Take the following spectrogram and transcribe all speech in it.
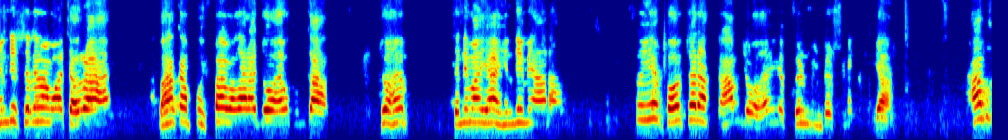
हिंदी सिनेमा वहाँ चल रहा है। वहाँ का पुष्पा वगैरह जो है, उनका जो है, सिनेमा यहाँ हिंदी में आ रहा है। तो ये बहुत सारा काम जो है, ये फ़िल्म इंडस्ट्री ने किया। अब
